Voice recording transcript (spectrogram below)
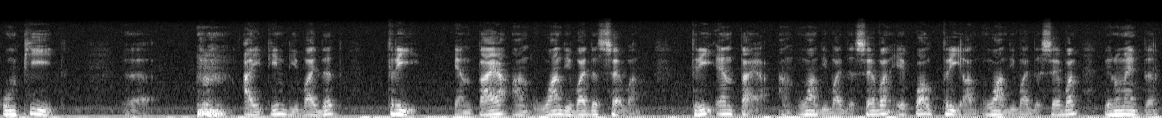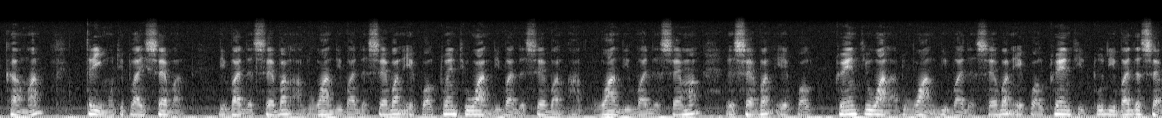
Compete uh, 18 divided 3 entire and 1 divided 7. 3 entire and 1 divided 7 equal 3 and 1 divided 7. Denominator common. 3 multiplied 7 divided 7 and 1 divided 7 equal 21 divided 7 and 1 divided 7 7 equal 21 at 1 divided 7 equal 22 divided 7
